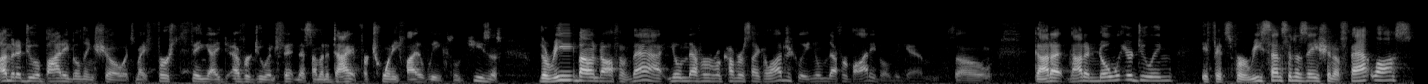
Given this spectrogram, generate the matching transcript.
I'm going to do a bodybuilding show. It's my first thing I'd ever do in fitness. I'm going to diet for 25 weeks. Well, Jesus, the rebound off of that, you'll never recover psychologically and you'll never bodybuild again. So, gotta gotta know what you're doing. If it's for resensitization of fat loss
